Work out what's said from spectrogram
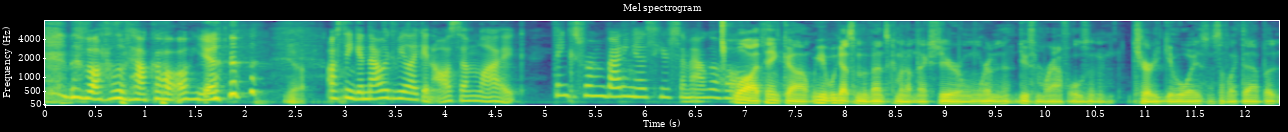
yeah. the bottle of alcohol. Yeah. yeah. I was thinking that would be like an awesome like. Thanks for inviting us. Here's some alcohol. Well, I think uh, we we got some events coming up next year, and we're going to do some raffles and charity giveaways and stuff like that. But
